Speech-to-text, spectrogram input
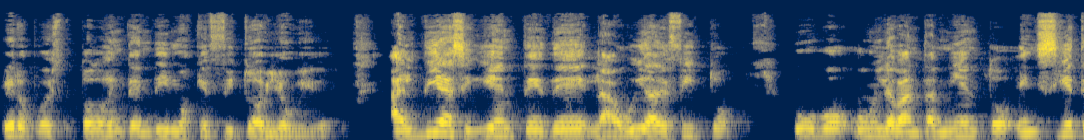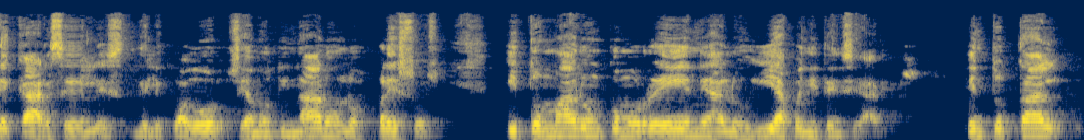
pero pues todos entendimos que Fito había huido. Al día siguiente de la huida de Fito, hubo un levantamiento en siete cárceles del Ecuador, se amotinaron los presos y tomaron como rehenes a los guías penitenciarios. En total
